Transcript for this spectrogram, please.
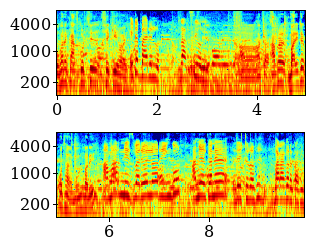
ওখানে কাজ করছে সে কি হয়? এটা বাইরের লোক রাখছি উনি। আচ্ছা আপনার বাড়িটা কোথায় মূল বাড়ি? আমার নিজ বাড়ি হলো রিঙ্গুট আমি এখানে রেজিস্টার অফিস ভাড়া করে থাকি।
